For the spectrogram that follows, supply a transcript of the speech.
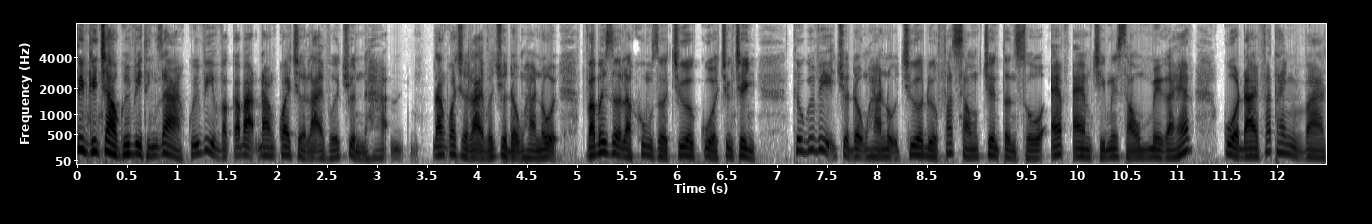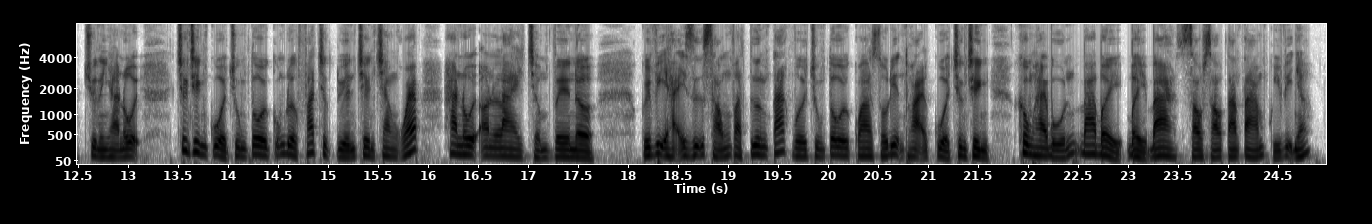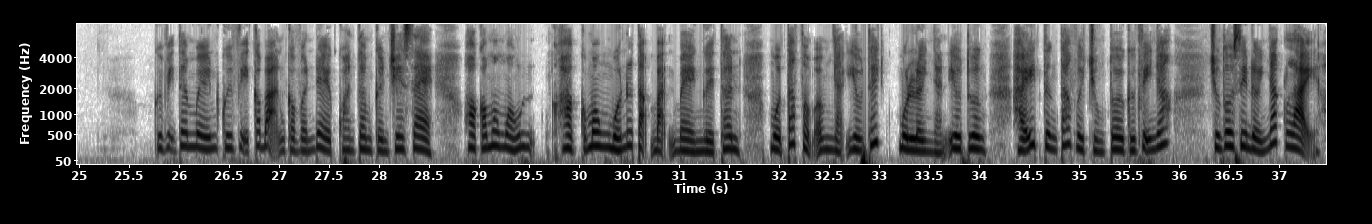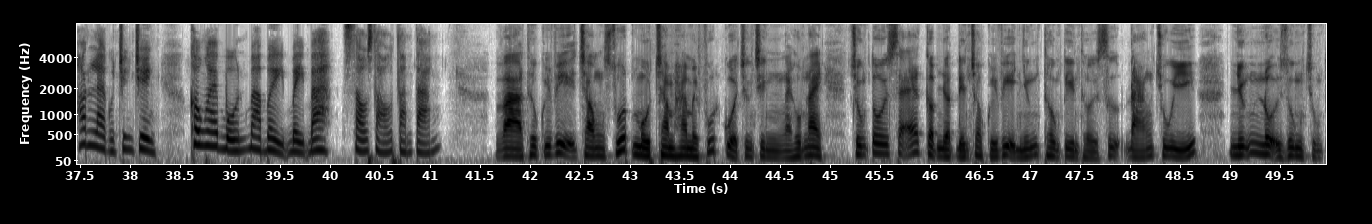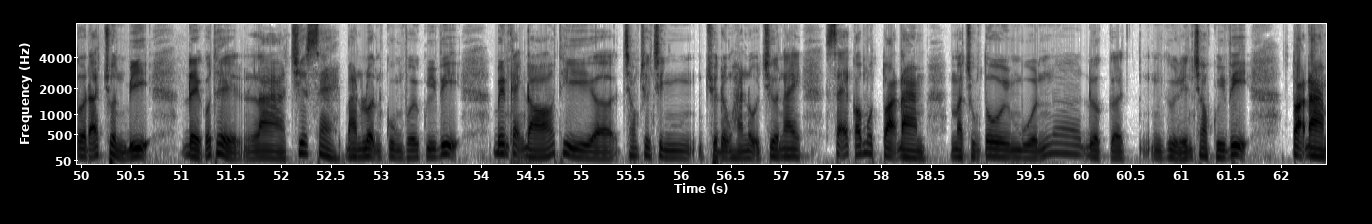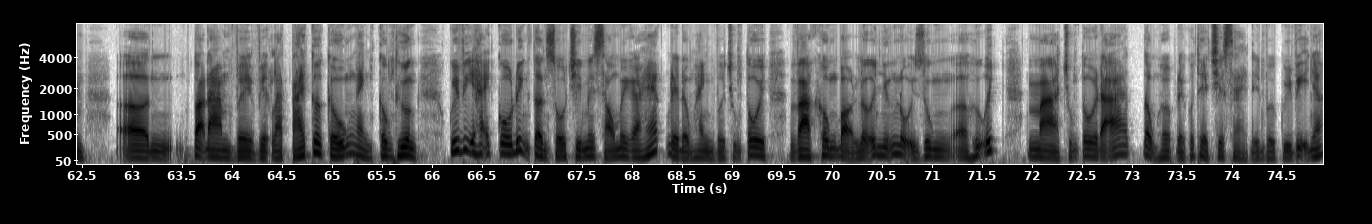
Xin kính chào quý vị thính giả, quý vị và các bạn đang quay trở lại với chuyển đang quay trở lại với chuyển động Hà Nội và bây giờ là khung giờ trưa của chương trình. Thưa quý vị, chuyển động Hà Nội trưa được phát sóng trên tần số FM 96 MHz của Đài Phát thanh và Truyền hình Hà Nội. Chương trình của chúng tôi cũng được phát trực tuyến trên trang web hanoionline.vn. Quý vị hãy giữ sóng và tương tác với chúng tôi qua số điện thoại của chương trình 024 3773 6688 quý vị nhé. Quý vị thân mến, quý vị các bạn có vấn đề quan tâm cần chia sẻ hoặc có mong muốn hoặc có mong muốn được tặng bạn bè người thân một tác phẩm âm nhạc yêu thích, một lời nhắn yêu thương, hãy tương tác với chúng tôi quý vị nhé. Chúng tôi xin được nhắc lại hotline của chương trình 024 3773 6688. Và thưa quý vị, trong suốt 120 phút của chương trình ngày hôm nay, chúng tôi sẽ cập nhật đến cho quý vị những thông tin thời sự đáng chú ý, những nội dung chúng tôi đã chuẩn bị để có thể là chia sẻ, bàn luận cùng với quý vị. Bên cạnh đó thì ờ, trong chương trình chuyển động Hà Nội trưa nay sẽ có một tọa đàm mà chúng tôi muốn ờ, được ờ, gửi đến cho quý vị. Tọa đàm uh, tọa đàm về việc là tái cơ cấu ngành công thương. Quý vị hãy cố định tần số 96 MHz để đồng hành với chúng tôi và không bỏ lỡ những nội dung uh, hữu ích mà chúng tôi đã tổng hợp để có thể chia sẻ đến với quý vị nhé.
